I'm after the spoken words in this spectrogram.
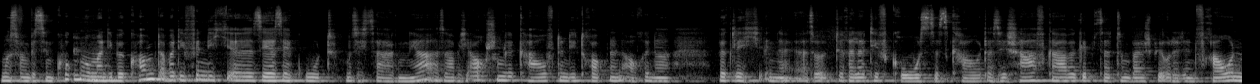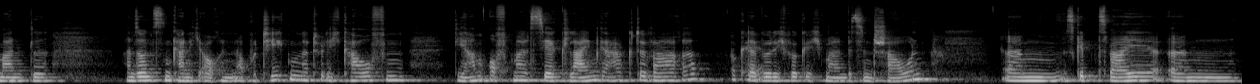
Muss man ein bisschen gucken, wo man die bekommt, aber die finde ich äh, sehr, sehr gut, muss ich sagen. Ja, also habe ich auch schon gekauft und die trocknen auch in einer wirklich, in also relativ groß, das Kraut. Also die Schafgarbe gibt es da zum Beispiel oder den Frauenmantel. Ansonsten kann ich auch in Apotheken natürlich kaufen. Die haben oftmals sehr klein gehackte Ware. Okay. Da würde ich wirklich mal ein bisschen schauen. Ähm, es gibt zwei ähm,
